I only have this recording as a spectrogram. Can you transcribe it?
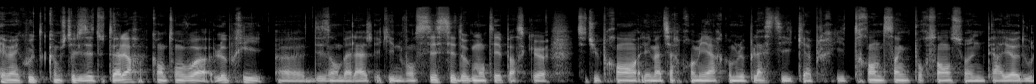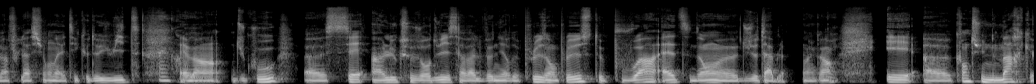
Eh bien écoute, comme je te le disais tout à l'heure, quand on voit le prix euh, des emballages et qu'ils ne vont cesser d'augmenter parce que si tu prends les matières premières comme le plastique qui a pris 35% sur une période où l'inflation n'a été que de 8, eh ben, du coup, euh, c'est un luxe aujourd'hui et ça va le devenir de plus en plus de pouvoir être dans du jetable. D'accord? Et quand une marque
